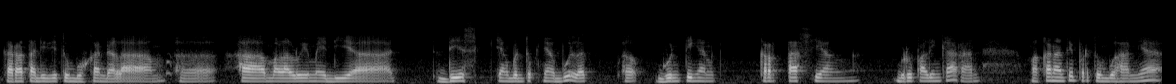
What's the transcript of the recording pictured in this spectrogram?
karena tadi ditumbuhkan dalam uh, uh, melalui media disk yang bentuknya bulat, uh, guntingan kertas yang berupa lingkaran, maka nanti pertumbuhannya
